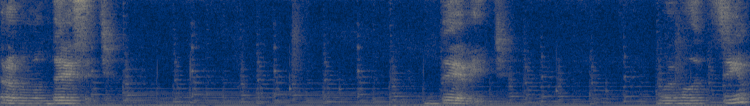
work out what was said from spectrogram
Робимо 10. 9. Ви молодці.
